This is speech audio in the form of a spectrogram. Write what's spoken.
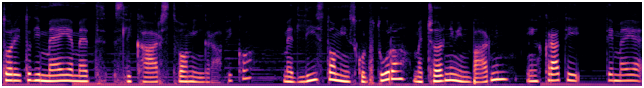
Torej, tudi meje med slikarstvom in grafiko, med listom in skulpturo, med črnim in barvnim, in hkrati te meje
